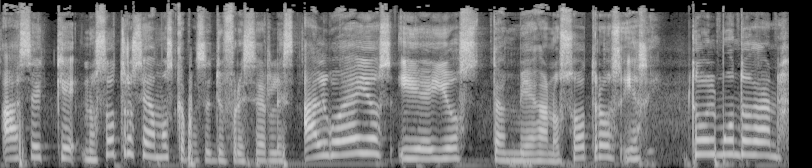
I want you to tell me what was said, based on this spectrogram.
hace que nosotros seamos capaces de ofrecerles algo a ellos y ellos también a nosotros y así todo el mundo gana.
